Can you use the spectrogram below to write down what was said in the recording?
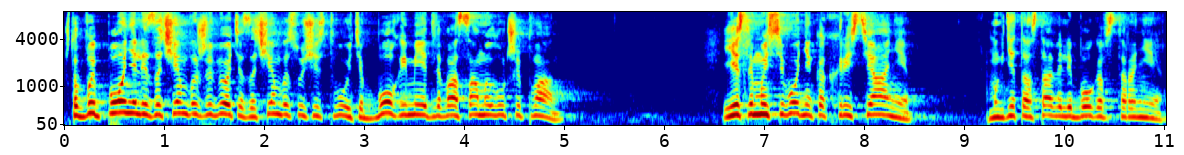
Чтобы вы поняли, зачем вы живете, зачем вы существуете. Бог имеет для вас самый лучший план. И если мы сегодня, как христиане, мы где-то оставили Бога в стороне,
